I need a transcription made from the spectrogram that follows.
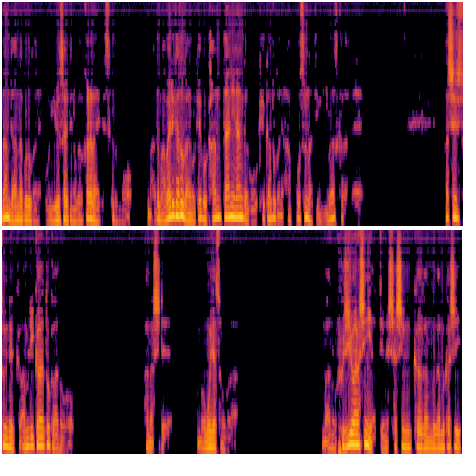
なんであんなことがね、こう許されてるのかわからないですけども。まあでもアメリカとかでも結構簡単になんかこう、血管とかね、発砲するなんていうふうに言いますからね。私、そういうね、アメリカとかの話で思い出すのが、まあ、あの、藤原信也っていうね、写真家が昔、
